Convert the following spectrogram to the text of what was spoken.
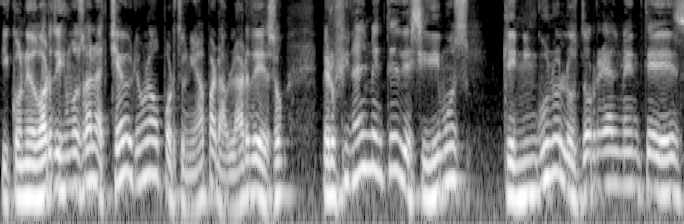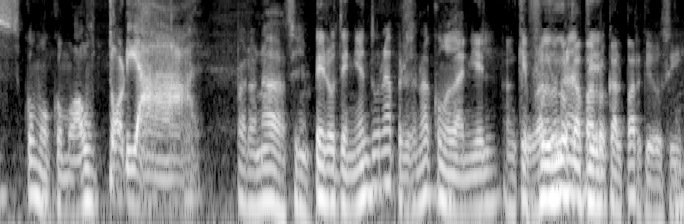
Y con Eduardo dijimos, a la chévere, una oportunidad para hablar de eso, pero finalmente decidimos que ninguno de los dos realmente es como, como autoridad. para nada, sí. Pero teniendo una persona como Daniel, Aunque que fue durante... capaz al parque, o sí.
